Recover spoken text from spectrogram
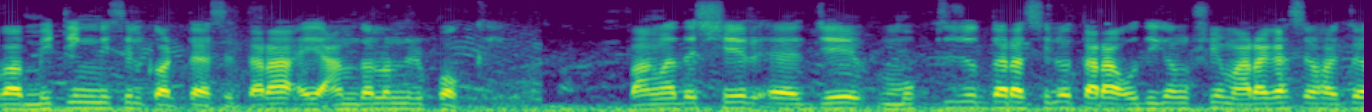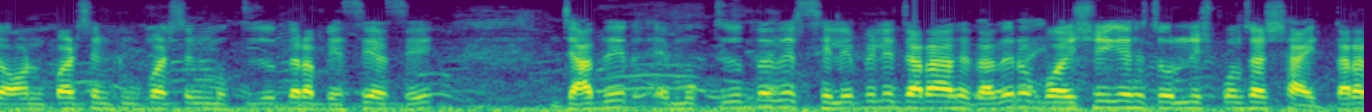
বা মিটিং মিছিল করতে আছে। তারা এই আন্দোলনের পক্ষে। বাংলাদেশের যে মুক্তিযোদ্ধারা ছিল তারা অধিকাংশই মারা গেছে, হয়তো ওয়ান পার্সেন্ট টু পার্সেন্ট মুক্তিযোদ্ধারা বেঁচে আছে। যাদের মুক্তিযোদ্ধাদের ছেলেপেলে যারা আছে, তাদেরও বয়স হয়ে গেছে চল্লিশ, পঞ্চাশ, ষাট। তারা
